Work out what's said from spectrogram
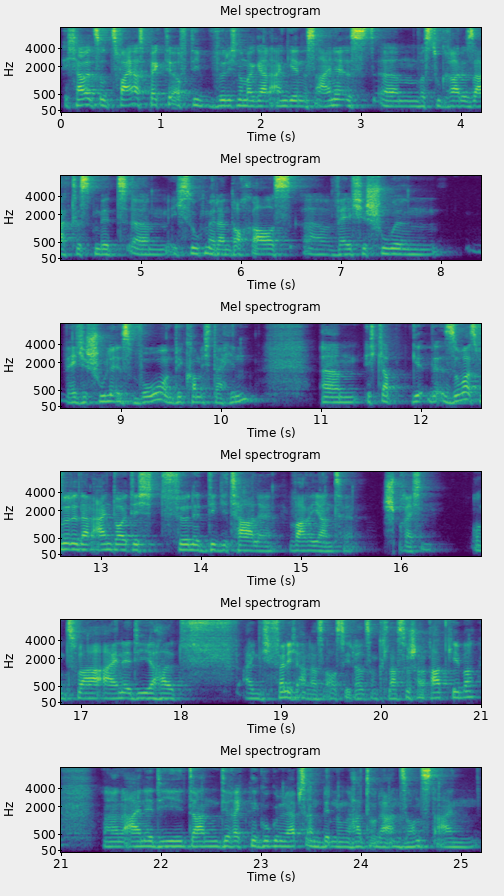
ich habe jetzt so zwei Aspekte, auf die würde ich nochmal gerne eingehen. Das eine ist, ähm, was du gerade sagtest mit, ähm, ich suche mir dann doch raus, äh, welche Schulen, welche Schule ist wo und wie komme ich dahin. Ähm, ich glaube, sowas würde dann eindeutig für eine digitale Variante sprechen. Und zwar eine, die halt eigentlich völlig anders aussieht als ein klassischer Ratgeber, sondern eine, die dann direkt eine Google Maps Anbindung hat oder ansonsten ein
